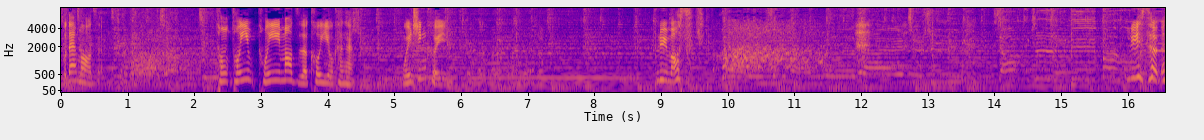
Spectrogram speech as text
不戴帽子。同同意同意帽子的扣一，我看看。围巾可以，绿帽子。绿色的？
